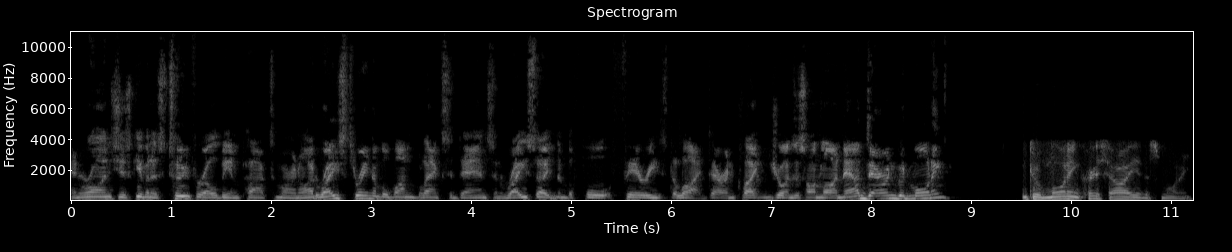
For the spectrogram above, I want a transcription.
and Ryan's just given us two for Albion Park tomorrow night. Race three, number one, Black Sedans, and race eight, number four, Fairy's Delight. Darren Clayton joins us online now. Darren, good morning. Good morning, Chris. How are you this morning?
